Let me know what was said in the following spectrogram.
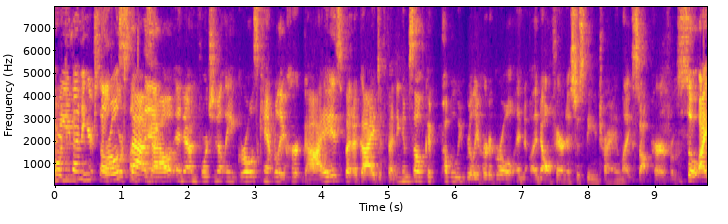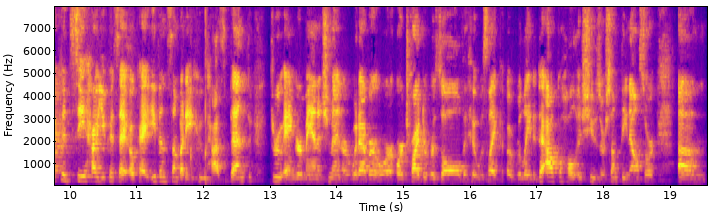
or I mean, defending yourself girls or spaz out and unfortunately girls can't really hurt guys but a guy defending himself could probably really hurt a girl and in all fairness just being trying like stop her from So I could see how you could say, okay, even somebody who has been th- through anger management or whatever, or, or tried to resolve if it was like uh, related to alcohol issues or something else, or um,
